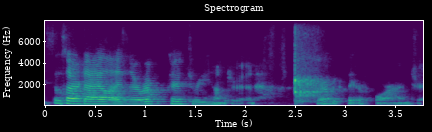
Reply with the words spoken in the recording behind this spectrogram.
This is our dialyzer, Revaclear 300, Revaclear 400.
